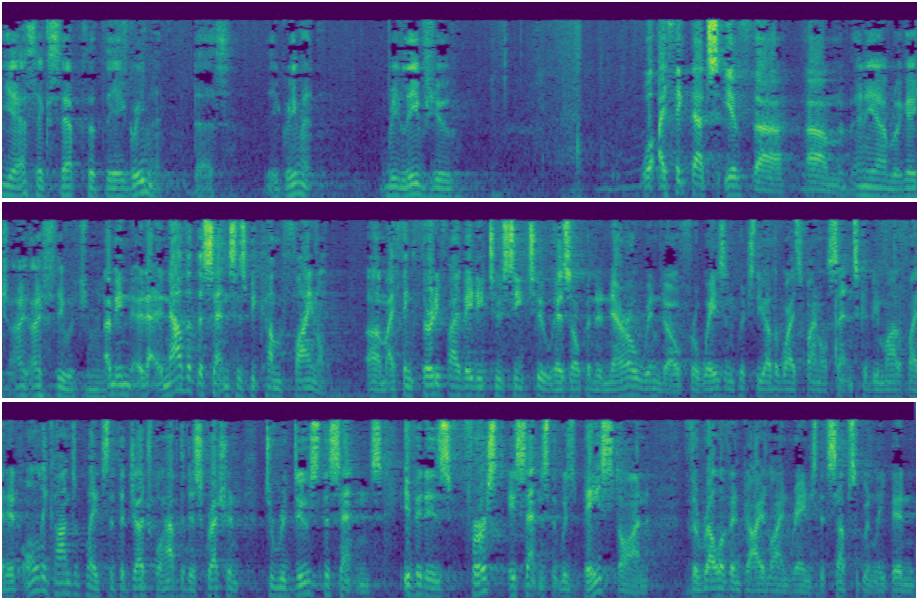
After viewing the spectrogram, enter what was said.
yes, except that the agreement does. The agreement relieves you. Well, I think that's if the um, any obligation. I, I see what you mean. I mean, now that the sentence has become final, um, I think 3582C2 has opened a narrow window for ways in which the otherwise final sentence could be modified. It only contemplates that the judge will have the discretion to reduce the sentence if it is first a sentence that was based on the relevant guideline range that's subsequently been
